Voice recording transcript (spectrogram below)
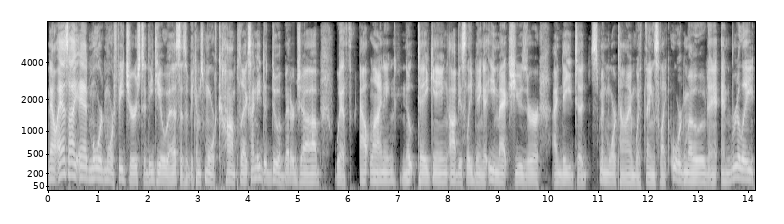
Now, as I add more and more features to DTOS as it becomes more complex, I need to do a better job with outlining, note taking. Obviously, being an Emacs user, I need to spend more time with things like org mode and, and really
